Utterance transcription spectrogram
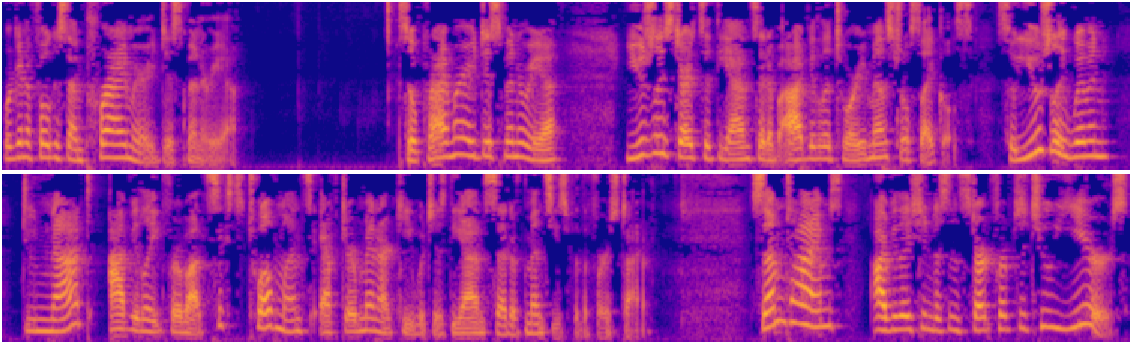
we're going to focus on primary dysmenorrhea. So, primary dysmenorrhea usually starts at the onset of ovulatory menstrual cycles. So, usually women do not ovulate for about 6 to 12 months after menarche, which is the onset of menses for the first time. Sometimes ovulation doesn't start for up to two years.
